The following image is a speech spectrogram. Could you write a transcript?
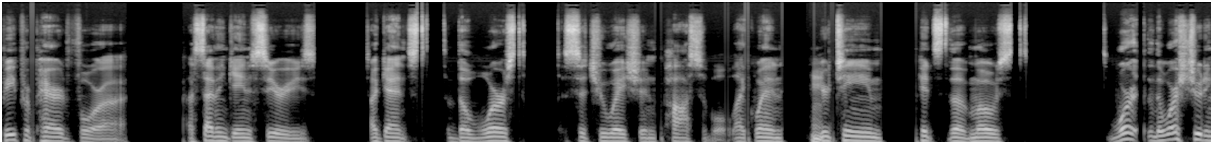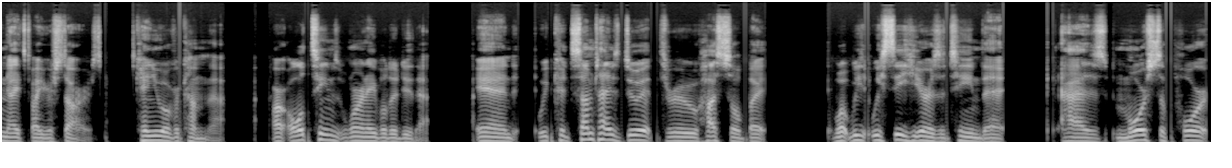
be prepared for a, a seven game series against the worst situation possible. Like when Hmm. your team hits the most, wor- the worst shooting nights by your stars. Can you overcome that? Our old teams weren't able to do that and we could sometimes do it through hustle but what we, we see here is a team that has more support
